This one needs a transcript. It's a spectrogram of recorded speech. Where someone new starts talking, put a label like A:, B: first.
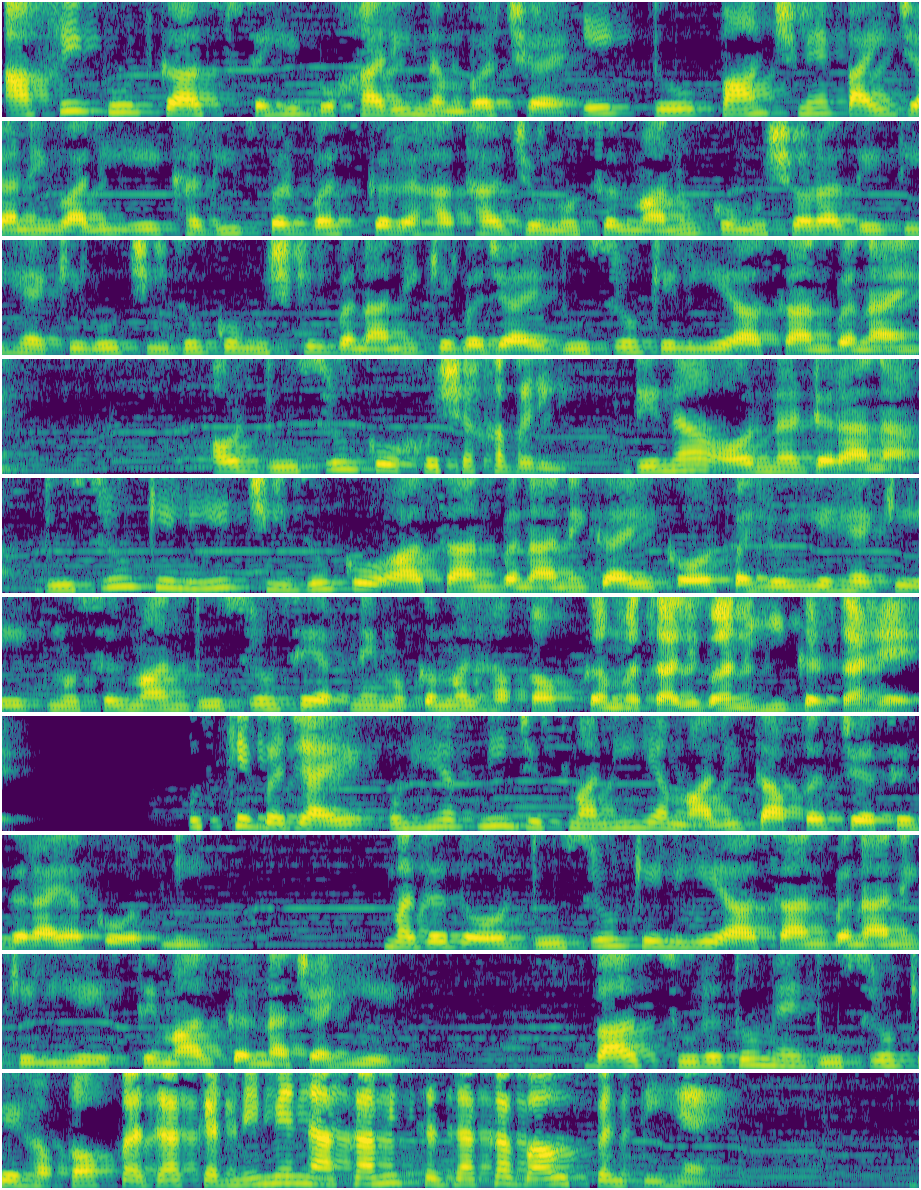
A: آخری pod cost صحیح بخاری number چھ۔ ایک دو پانچ میں پائی جانے والی ایک حدیث پر بحث کر رہا تھا جو مسلمانوں کو مشورہ دیتی ہے کہ وہ چیزوں کو مشکل بنانے کے بجائے دوسروں کے لیے آسان بنائیں۔ اور دوسروں کو خوشخبری دینا اور نہ ڈرانا۔ دوسروں کے لیے چیزوں کو آسان بنانے کا ایک اور پہلو یہ ہے کہ ایک مسلمان دوسروں سے اپنے مکمل حقوق کا مطالبہ نہیں کرتا ہے۔ اس کے بجائے انہیں اپنی جسمانی یا مالی طاقت جیسے ذرائع کو اپنی مدد اور دوسروں کے لیے آسان بنانے کے لیے استعمال کرنا چاہیے۔ بعض صورتوں میں دوسروں کے حقوق
B: ادا کرنے میں ناکامی سزا کا باعث بنتی ہے۔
